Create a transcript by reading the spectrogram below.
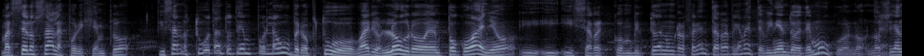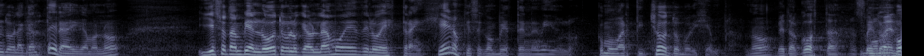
Marcelo Salas, por ejemplo, quizás no estuvo tanto tiempo en la U, pero obtuvo varios logros en pocos años y, y- y se convirtió en un referente rápidamente, viniendo de Temuco, no, no siendo de la cantera, digamos, ¿no? Y eso también, lo otro, lo que hablamos es de los extranjeros que se convierten en ídolos, como Bartichotto, por ejemplo, ¿no? Beto Acosta, en su Beto momento.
